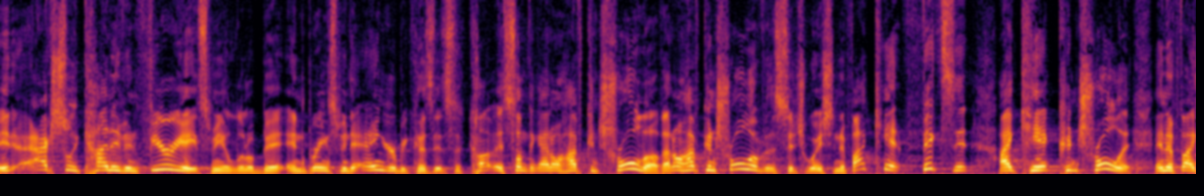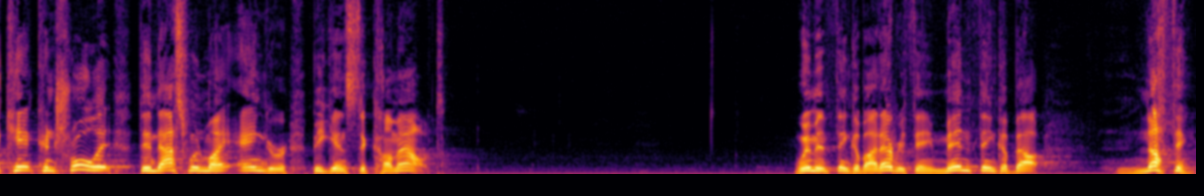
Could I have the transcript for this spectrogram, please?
It actually kind of infuriates me a little bit and brings me to anger because it's, a, it's something I don't have control of. I don't have control over the situation. If I can't fix it, I can't control it. And if I can't control it, then that's when my anger begins to come out. Women think about everything, men think about nothing.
